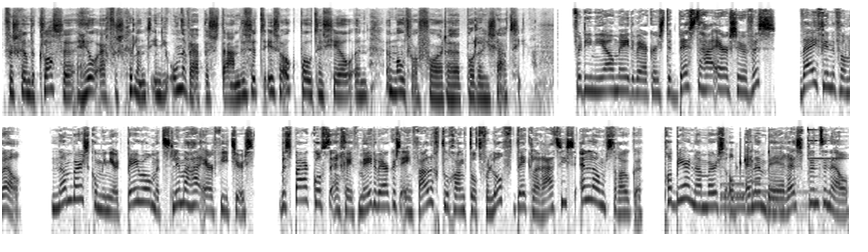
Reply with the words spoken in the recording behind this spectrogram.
verschillende klassen heel erg verschillend in die onderwerpen staan. Dus het is ook potentieel een, een motor voor polarisatie. Verdienen jouw medewerkers de beste HR-service? Wij vinden van wel. Numbers combineert payroll met slimme HR-features Bespaar kosten en geef medewerkers eenvoudig toegang tot verlof, declaraties en loonstroken. Probeer Numbers op nmbrs.nl.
